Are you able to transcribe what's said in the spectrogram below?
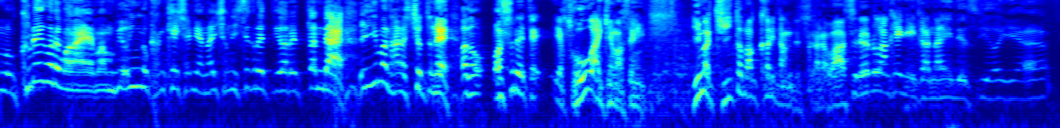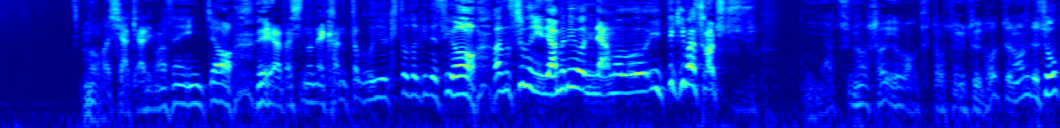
もうくれぐれもね、まあ、病院の関係者には内緒にしてくれって言われてたんだ。今の話ちょっとねあの忘れていやそうはいけません。今聞いたばっかりなんですから忘れるわけにいかないですよいや。申し訳ありません院長、えー、私のね監督行き届きですよ。あのすぐにやめるようにねあの行ってきます。かちなさい秋田先生。だって何でしょう？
